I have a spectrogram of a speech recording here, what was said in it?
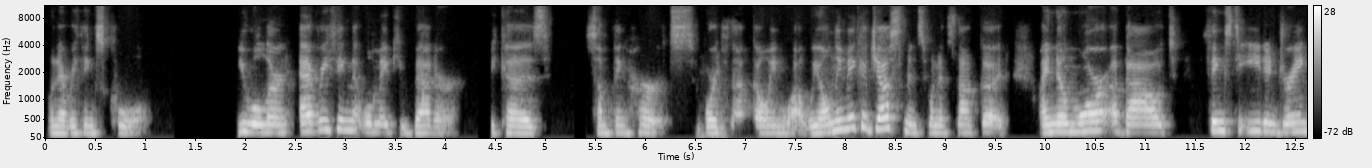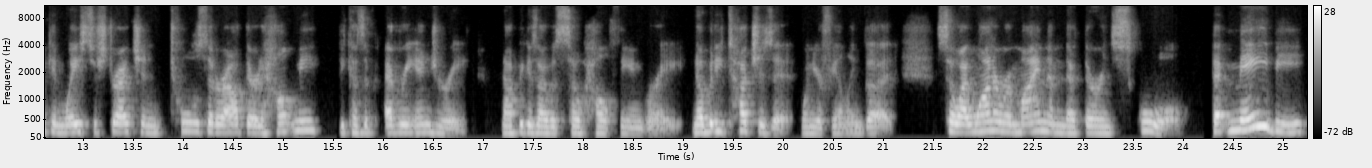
when everything's cool. You will learn everything that will make you better because something hurts or mm-hmm. it's not going well. We only make adjustments when it's not good. I know more about things to eat and drink and ways to stretch and tools that are out there to help me because of every injury, not because I was so healthy and great. Nobody touches it when you're feeling good. So I want to remind them that they're in school, that maybe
